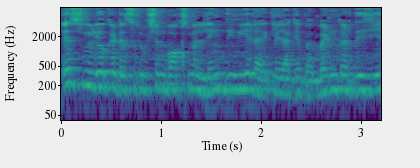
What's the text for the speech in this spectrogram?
इस वीडियो के डिस्क्रिप्शन बॉक्स में लिंक दी हुई है डायरेक्टली जाके पेमेंट कर दीजिए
